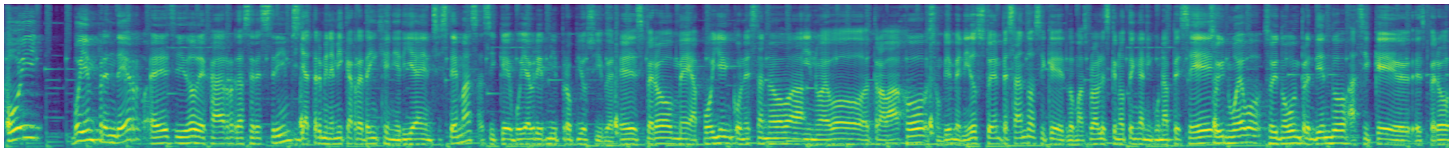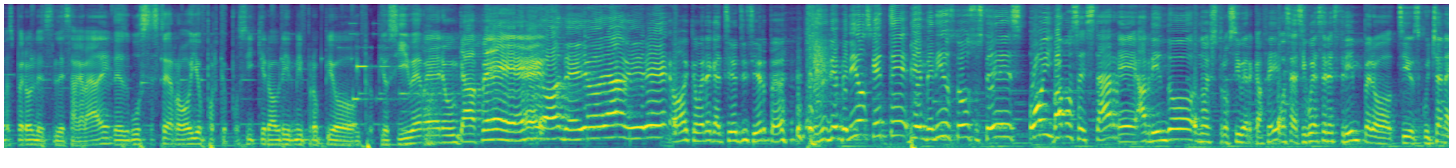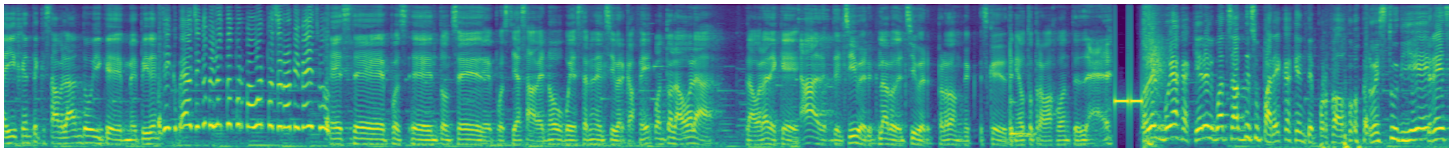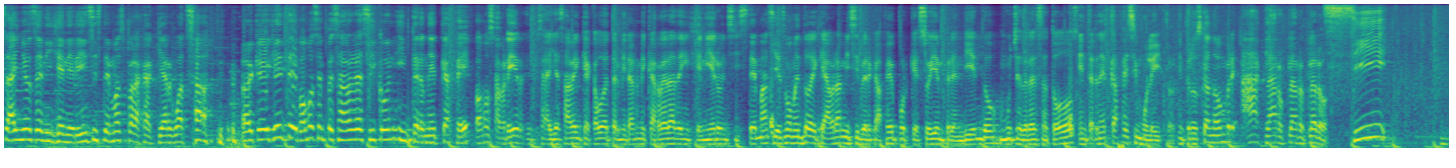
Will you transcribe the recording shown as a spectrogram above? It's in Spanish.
Hoy voy a emprender, he decidido dejar de hacer streams, ya terminé mi carrera de ingeniería en sistemas, así que voy a abrir mi propio ciber. Eh, espero me apoyen con esta nueva y nuevo trabajo, son bienvenidos, estoy empezando, así que lo más probable es que no tenga ninguna PC. Soy nuevo, soy nuevo emprendiendo, así que espero, espero les, les agrade, les guste este rollo, porque pues sí quiero abrir mi propio, mi propio ciber. Pero un café, donde yo la miré. Oh, qué buena canción, sí es cierto. Entonces, bienvenidos gente, bienvenidos todos ustedes. Hoy vamos a estar eh, abriendo nuestro cibercafé. O sea, sí voy a hacer stream, pero si escuchan ahí gente que está hablando y que me piden 5 minutos, por favor, para cerrar mi Facebook. Este, pues, eh, entonces, pues ya saben, ¿no? Voy a estar en el cibercafé. ¿Cuánto la hora? ¿La hora de qué? Ah, del ciber, claro, del ciber. Perdón, es que tenía otro trabajo antes. No les voy a hackear el WhatsApp de su pareja, gente, por favor. No estudié tres años en ingeniería en sistemas para hackear WhatsApp. ok, gente, vamos a empezar ahora sí con Internet Café. Vamos a abrir, o sea, ya saben que acabo de terminar mi carrera de ingeniero en sistemas y es momento de que abra mi cibercafé porque estoy emprendiendo. Muchas gracias a todos. Internet Café Simulator. Introduzca nombre. Ah, claro, claro, claro. Sí.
